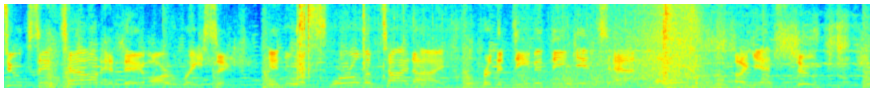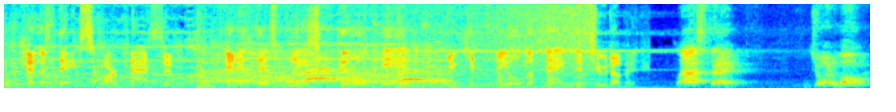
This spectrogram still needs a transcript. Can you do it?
Duke's in town and they are racing into a swirl of tie-dye for the Demon Deacons at home against Duke. And the stakes are massive. And as this place filled in, you can feel the magnitude of it. Last thing, enjoy the moment.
